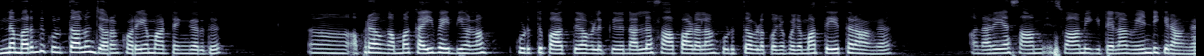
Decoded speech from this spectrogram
என்ன மருந்து கொடுத்தாலும் ஜுரம் குறைய மாட்டேங்கிறது. அப்புறம் அவங்க அம்மா கை வைத்தியம்லாம் கொடுத்து பார்த்து அவளுக்கு நல்ல சாப்பாடெல்லாம் கொடுத்து அவளை கொஞ்சம் கொஞ்சமாக தேத்துறாங்க. நிறையா சாமி சுவாமிகிட்டெல்லாம் எல்லாம் வேண்டிக்கிறாங்க.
